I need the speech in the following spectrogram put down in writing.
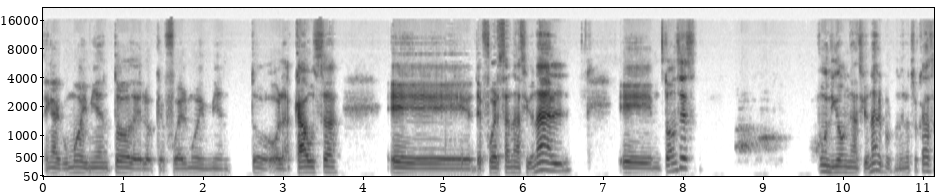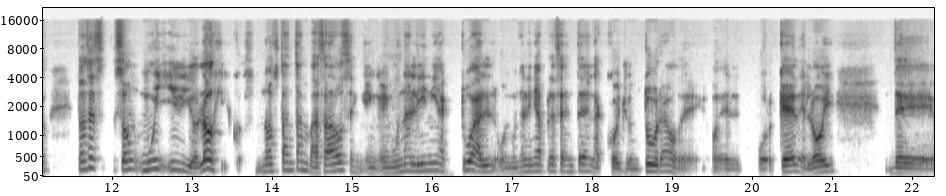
en algún movimiento de lo que fue el movimiento o la causa de Fuerza Nacional. entonces, Unión Nacional, por poner otro caso. Entonces, son muy ideológicos, no están tan basados en, una línea actual o en una línea presente de la coyuntura o, de, del porqué del hoy de,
